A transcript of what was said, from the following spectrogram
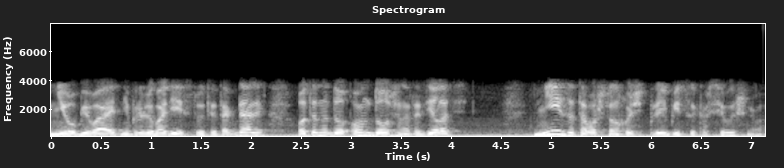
не убивает, не прелюбодействует и так далее, вот он, он должен это делать не из-за того, что он хочет прилепиться ко Всевышнему,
